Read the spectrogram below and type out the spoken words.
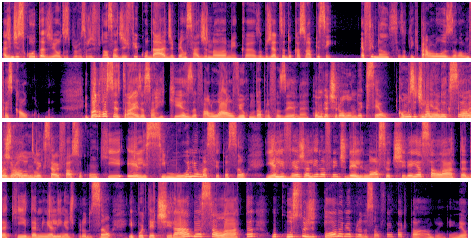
A gente escuta de outros professores de finanças a dificuldade de pensar dinâmicas, objetos educacionais, porque assim, é finanças, eu tenho que ir para a lousa, o aluno faz cálculo, né? E quando você traz essa riqueza, fala, uau, viu como dá para fazer, é. né? Como que eu tiro o aluno do Excel? Como você tira o aluno do Excel? Como eu tiro o aluno do Excel e faço com que ele simule uma situação e ele veja ali na frente dele, nossa, eu tirei essa lata daqui da minha linha de produção e por ter tirado essa lata, o custo de toda a minha produção foi impactado, entendeu?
